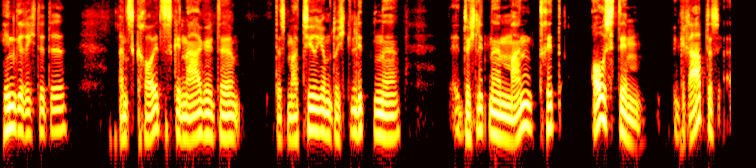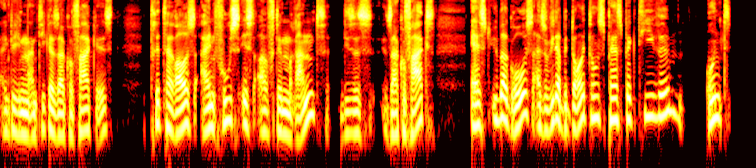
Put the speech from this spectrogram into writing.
hingerichtete, ans Kreuz genagelte, das Martyrium durchlittene, äh, durchlittene Mann tritt aus dem Grab, das eigentlich ein antiker Sarkophag ist, tritt heraus, ein Fuß ist auf dem Rand dieses Sarkophags. Er ist übergroß, also wieder Bedeutungsperspektive und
